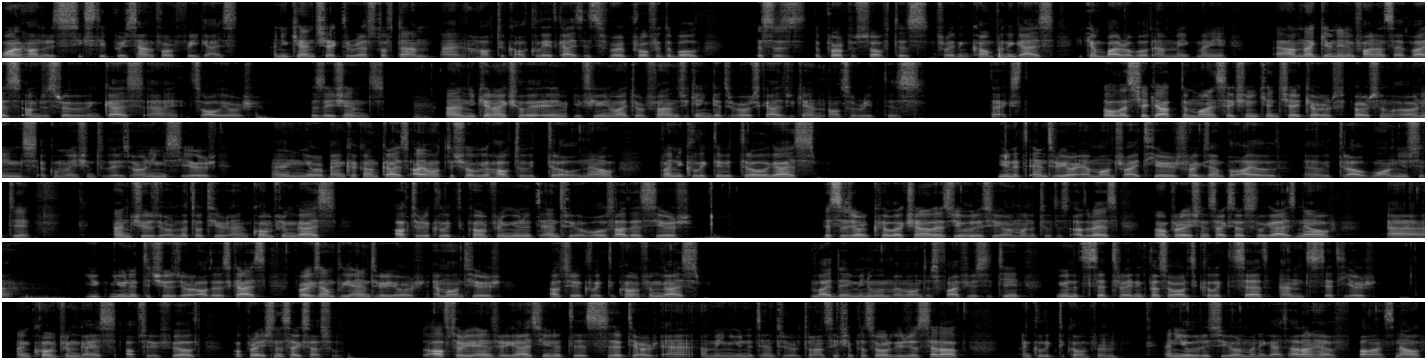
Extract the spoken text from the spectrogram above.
160% for free guys. And you can check the rest of them and how to calculate guys. It's very profitable. This is the purpose of this trading company guys. You can buy robot and make money. Uh, i'm not giving any finance advice. I'm just reviewing guys. Uh, it's all your decisions and you can actually if you invite your friends you can get rewards guys you can also read this text. So let's check out the mine section. You can check your personal earnings accumulation today's earnings here and your bank account guys. I want to show you how to withdraw now. When you click the withdrawal guys you need to enter your amount right here. For example i'll uh, withdraw one USDT and choose your method here and confirm guys after you click to confirm unit entry of wallet address here this is your collection address. You will receive your money to this address. Operation successful guys. Now uh, you, you need to choose your address guys. For example you enter your amount here. After you click to confirm guys by the minimum amount is 5 USDT you need to set trading password click the set and set here. And confirm guys after you filled operation successful so after you enter guys you need to set your uh, i mean you need to enter your transaction password you just set up and click to confirm and you'll receive your money guys. I don't have balance now.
